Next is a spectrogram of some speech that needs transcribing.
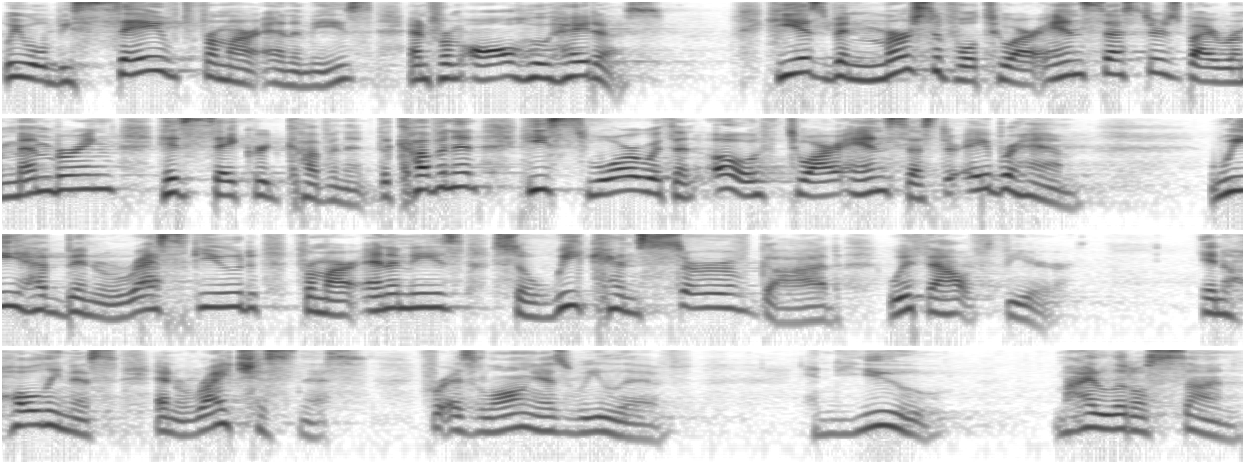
we will be saved from our enemies and from all who hate us. He has been merciful to our ancestors by remembering his sacred covenant, the covenant he swore with an oath to our ancestor Abraham. We have been rescued from our enemies so we can serve God without fear, in holiness and righteousness for as long as we live. And you, my little son,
